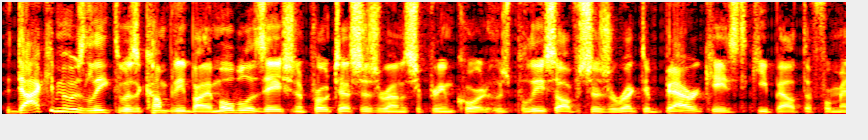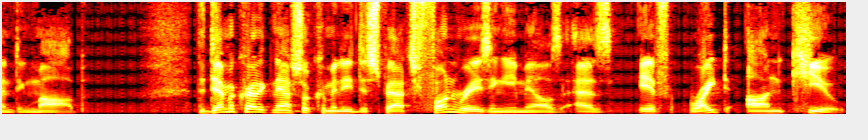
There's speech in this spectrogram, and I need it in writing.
the document was leaked was accompanied by a mobilization of protesters around the Supreme Court whose police officers erected barricades to keep out the fermenting mob. The Democratic National Committee dispatched fundraising emails as if right on cue.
